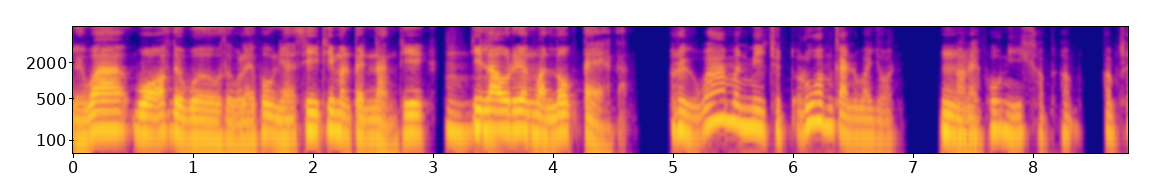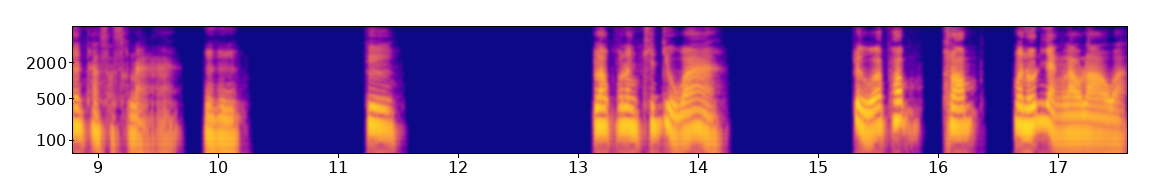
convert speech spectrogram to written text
หรือว่า War of the World หรืออะไรพวกเนี้ยที่ที่มันเป็นหนังที่อืมที่เล่าเรื่องวันโลกแตกอะหรือว่ามันมีจุดร่วมกันวายศมอะไรพวกนี้ครับครับความเชื่อทางศาสนาอือฮึคือ เรากำลังคิดอยู่ว่า หรือว่าเพราะพร้อมมนุษย์อย่างเราเราอะ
